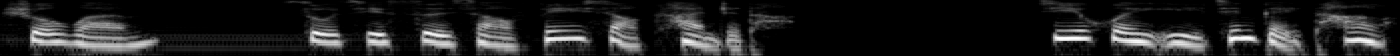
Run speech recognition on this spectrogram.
说完。苏七似笑非笑看着他，机会已经给他了。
